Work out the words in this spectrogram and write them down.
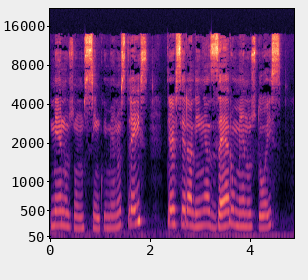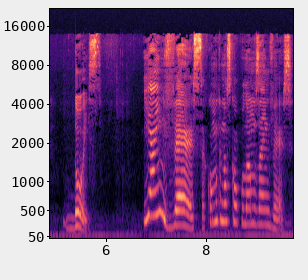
menos 1, 5 e menos 3. Terceira linha, 0 menos 2, 2. E a inversa, como que nós calculamos a inversa?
